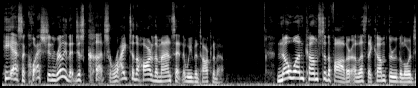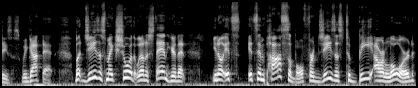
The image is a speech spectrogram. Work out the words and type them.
he asks a question really that just cuts right to the heart of the mindset that we've been talking about. No one comes to the Father unless they come through the Lord Jesus. We got that. But Jesus makes sure that we understand here that you know, it's it's impossible for Jesus to be our Lord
